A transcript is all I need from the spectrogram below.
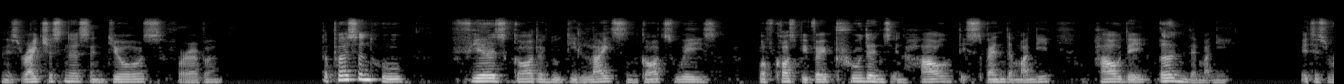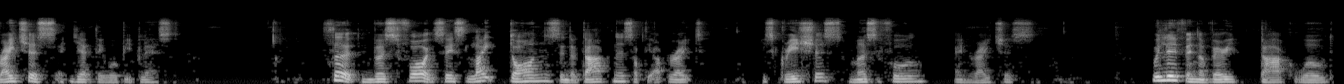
and his righteousness endures forever. The person who fears God and who delights in God's ways will, of course, be very prudent in how they spend their money, how they earn their money. It is righteous, and yet they will be blessed. Third, in verse 4, it says, Light dawns in the darkness of the upright. He's gracious, merciful, and righteous. We live in a very dark world.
